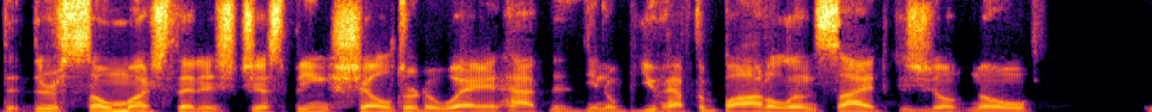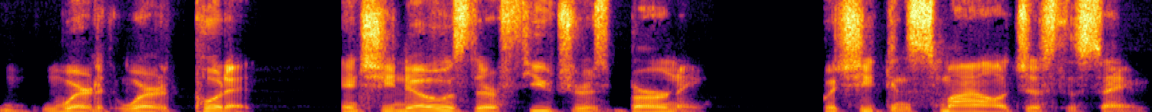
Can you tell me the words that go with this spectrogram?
that there's so much that is just being sheltered away. It have, you know, you have to bottle inside because you don't know where to where to put it. And she knows their future is burning, but she can smile just the same.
